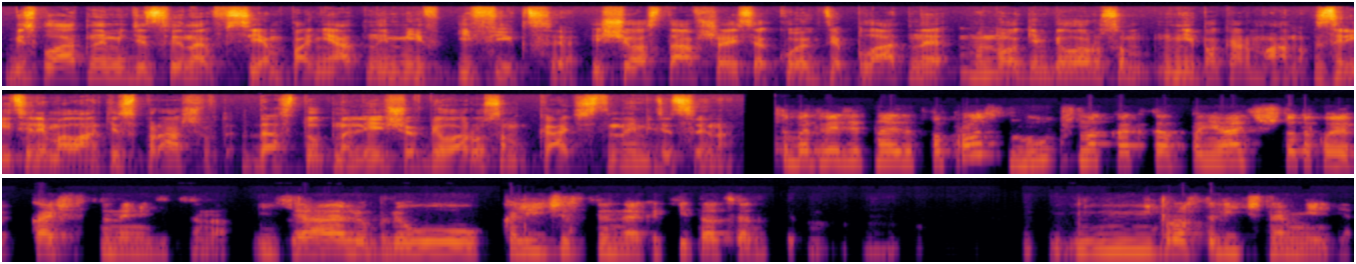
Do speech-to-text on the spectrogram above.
Бесплатная медицина всем понятный миф и фикция. Еще оставшаяся кое-где платная многим белорусам не по карману. Зрители Маланки спрашивают, доступна ли еще в белорусам качественная медицина. Чтобы ответить на этот вопрос, нужно как-то понять, что такое качественная медицина. Я люблю количественные какие-то оценки, не просто личное мнение.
